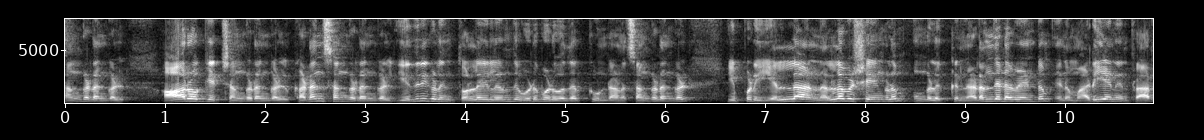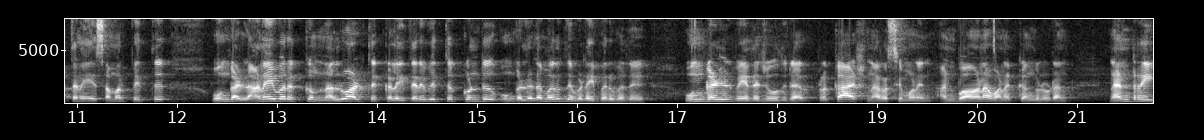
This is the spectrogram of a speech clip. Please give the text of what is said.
சங்கடங்கள் ஆரோக்கிய சங்கடங்கள் கடன் சங்கடங்கள் எதிரிகளின் தொல்லையிலிருந்து விடுபடுவதற்கு உண்டான சங்கடங்கள் இப்படி எல்லா நல்ல விஷயங்களும் உங்களுக்கு நடந்திட வேண்டும் எனும் அடியனின் பிரார்த்தனையை சமர்ப்பித்து உங்கள் அனைவருக்கும் நல்வாழ்த்துக்களை தெரிவித்துக்கொண்டு உங்களிடமிருந்து விடைபெறுவது உங்கள் வேத ஜோதிடர் பிரகாஷ் நரசிம்மனின் அன்பான வணக்கங்களுடன். நன்றி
